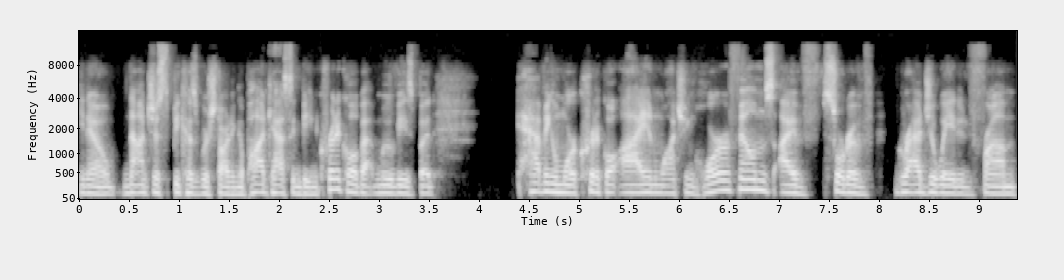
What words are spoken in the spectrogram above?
you know, not just because we're starting a podcast and being critical about movies, but having a more critical eye in watching horror films, I've sort of graduated from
